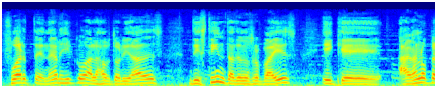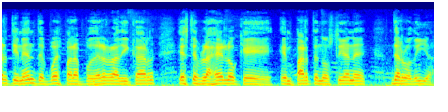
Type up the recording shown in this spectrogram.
fuerte, enérgico a las autoridades distintas de nuestro país y que hagan lo pertinente pues para poder erradicar este flagelo que en parte nos tiene de rodillas.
